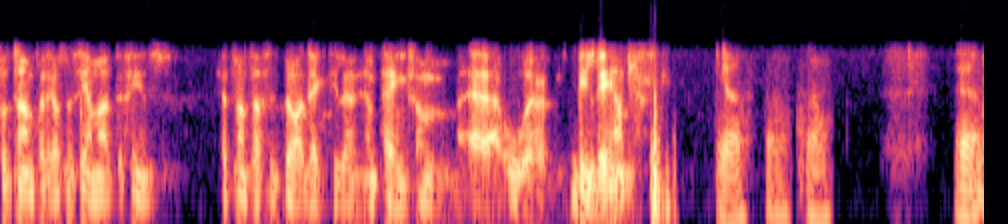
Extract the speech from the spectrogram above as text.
fått fram på det och sen ser man att det finns ett fantastiskt bra däck till en, en peng som är oerhört billig egentligen. Ja, ja, ja. Eh,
